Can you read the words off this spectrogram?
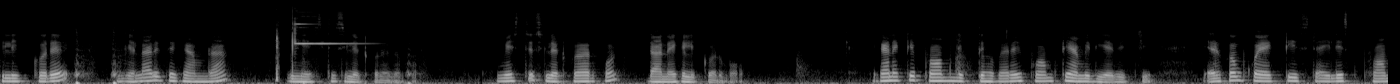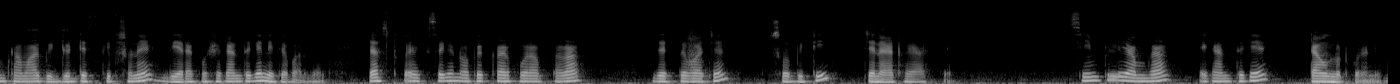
ক্লিক করে গ্যালারি থেকে আমরা ইমেজটি সিলেক্ট করে দেব। ইমেজটি সিলেক্ট করার পর ডানে ক্লিক করব। এখানে একটি প্রম্পট লিখতে হবে আর এই প্রম্পটটি আমি দিয়ে দিচ্ছি। এরকম কয়েকটি স্টাইলিশ প্রম্পট আমার ভিডিওর ডেসক্রিপশনে দিয়ে রাখব সেখান থেকে নিতে পারবেন। জাস্ট কয়েক সেকেন্ড অপেক্ষার পর আপনারা দেখতে পাচ্ছেন ছবিটি জেনারেট হয়ে আসছে। সিম্পলি আমরা এখান থেকে ডাউনলোড করে নিব।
